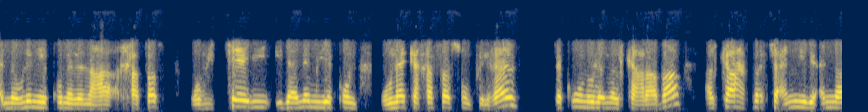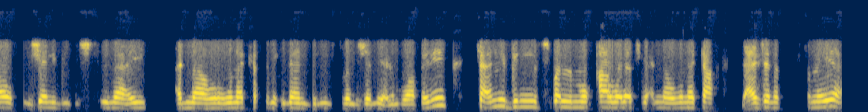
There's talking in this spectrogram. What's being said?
أنه لن يكون لنا خصص وبالتالي إذا لم يكن هناك خصص في الغاز تكون لنا الكهرباء، الكهرباء تعني بانه في الجانب الاجتماعي أنه هناك اطمئنان بالنسبة لجميع المواطنين تعني بالنسبة للمقاولات بان هناك العجلة التصنيع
